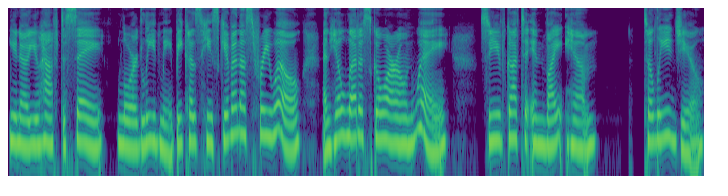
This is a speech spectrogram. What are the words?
You know, you have to say, "Lord, lead me," because he's given us free will and he'll let us go our own way. So you've got to invite him to lead you.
